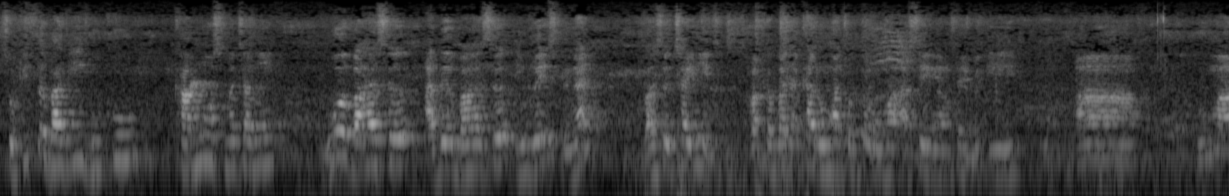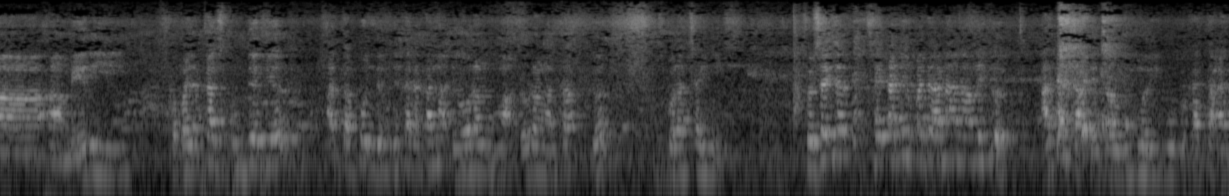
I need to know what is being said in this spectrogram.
So, kita bagi buku kamus macam ni, dua bahasa, ada bahasa Inggeris dengan bahasa Chinese. Sebab kebanyakan rumah, contoh rumah asing yang saya pergi, uh, rumah uh, Mary, kebanyakan student dia ataupun dia punya kanak-kanak dia orang mak dia orang hantar ke sekolah Chinese. So saya saya tanya pada anak-anak mereka, ada tak dia tahu 5000 perkataan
